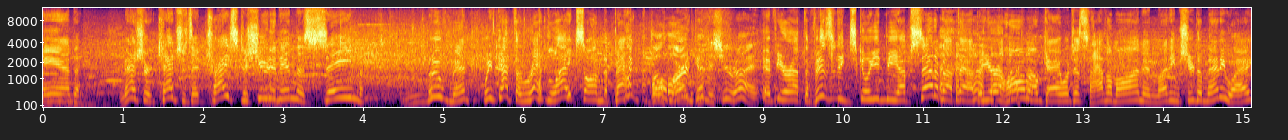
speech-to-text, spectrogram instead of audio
and Mesher catches it, tries to shoot it in the same movement. We've got the red lights on the backboard. Oh, my goodness, you're right. If you're at the visiting school, you'd be upset about that, but you're at home, okay, we'll just have him on and let him shoot him anyway.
